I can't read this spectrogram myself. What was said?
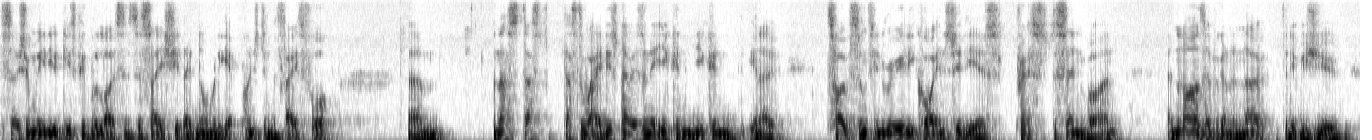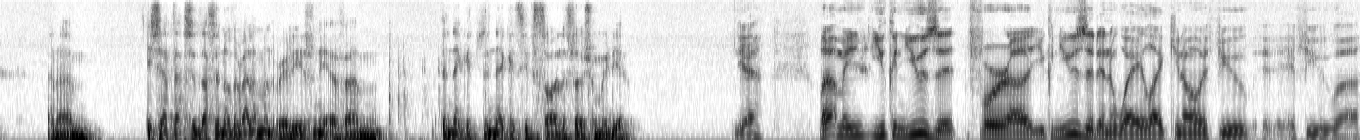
social media gives people a license to say shit they'd normally get punched in the face for. Um, and that's that's that's the way it is now, isn't it? You can you can you know type something really quite insidious, press the send button, and no one's ever going to know that it was you. And um, it's that's a, that's another element, really, isn't it, of um, the negative the negative side of social media. Yeah, well, I mean, you can use it for uh, you can use it in a way like you know if you if you uh,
